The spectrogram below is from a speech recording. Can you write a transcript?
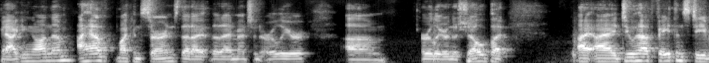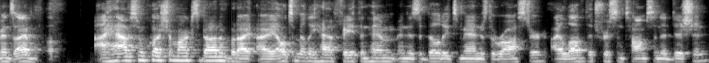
bagging on them. I have my concerns that I that I mentioned earlier um, earlier in the show, but I, I do have faith in Stevens. I have I have some question marks about him, but I, I, ultimately have faith in him and his ability to manage the roster. I love the Tristan Thompson addition.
